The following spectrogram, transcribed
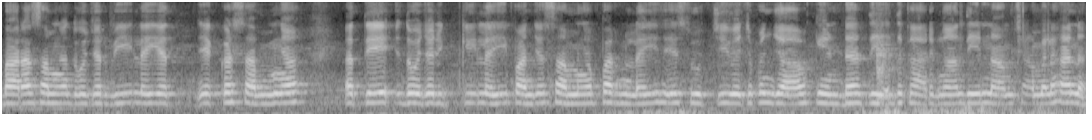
12 ਅਸਾਮੀਆਂ 2020 ਲਈ ਇੱਕ ਅਸਾਮੀਆਂ ਅਤੇ 2021 ਲਈ ਪੰਜ ਅਸਾਮੀਆਂ ਭਰਨ ਲਈ ਇਸ ਸੂਚੀ ਵਿੱਚ ਪੰਜਾਬ ਕੇਂਦਰ ਦੇ ਅਧਿਕਾਰੀਆਂ ਦੇ ਨਾਮ ਸ਼ਾਮਲ ਹਨ।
